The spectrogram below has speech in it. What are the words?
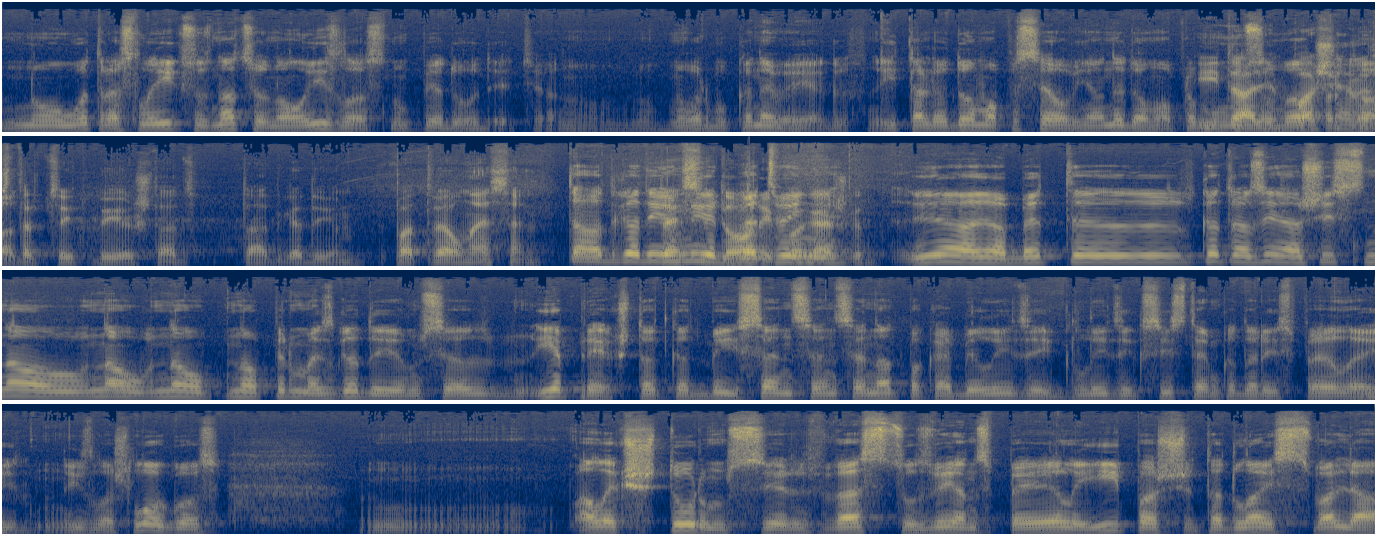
no otras līgas uz nacionālo izlasi, nu, piedodiet, jā, nu, nu, nu, varbūt, ka nevajag. Itāļi domā par sevi, viņi nedomā par mums. Itāļiem pašiem ir, starp citu, bijuši tādi, tādi gadījumi, pat vēl nesen. Tādi gadījumi ir, bet viņi, jā, jā, bet uh, katrā ziņā šis nav, nav, nav, nav pirmais gadījums. Ja iepriekš, tad, kad bija sen, sen, sen atpakaļ, bija līdzīga, līdzīga sistēma, kad arī spēlēja mm. izlašu logos. Aleks Šturms ir vests uz vienu spēli īpaši, tad laists vaļā,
